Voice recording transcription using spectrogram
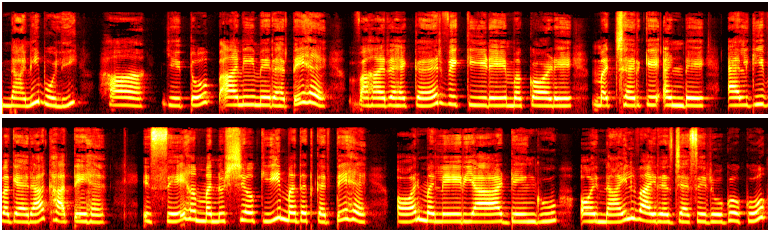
नानी बोली हाँ ये तो पानी में रहते हैं वहाँ रहकर वे कीड़े, मकोड़े, मच्छर के अंडे, एल्गी वगैरह खाते हैं। इससे हम मनुष्यों की मदद करते हैं और मलेरिया, डेंगू और नाइल वायरस जैसे रोगों को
